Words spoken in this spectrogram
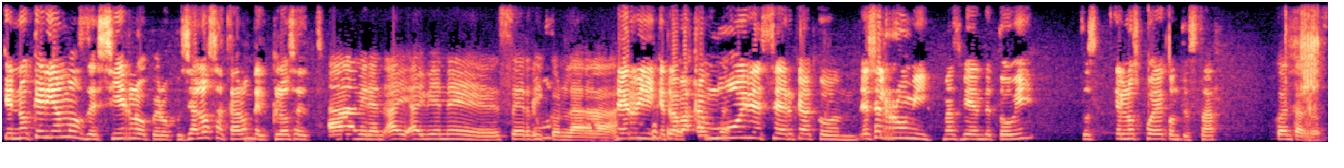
que no queríamos decirlo, pero pues ya lo sacaron del closet. Ah, miren, ahí, ahí viene Serdi con la... Terry, que trabaja muy de cerca con. Es el roomie, más bien, de Toby. Entonces, él nos puede contestar. Cuéntanos.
